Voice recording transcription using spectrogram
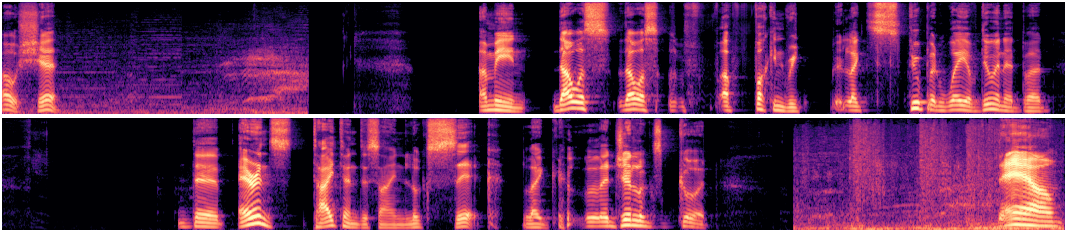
Oh shit. I mean, that was that was a fucking like stupid way of doing it, but the Eren's Titan design looks sick. Like legit looks good. Damn.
